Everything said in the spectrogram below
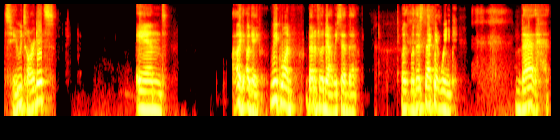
two targets and okay week one benefit of the doubt we said that but but this second week that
